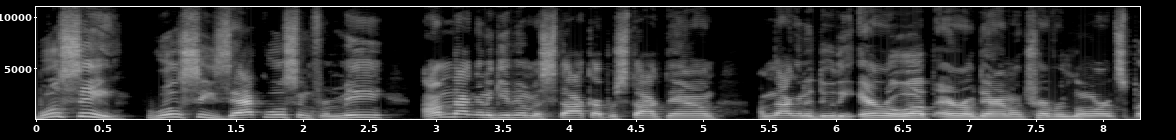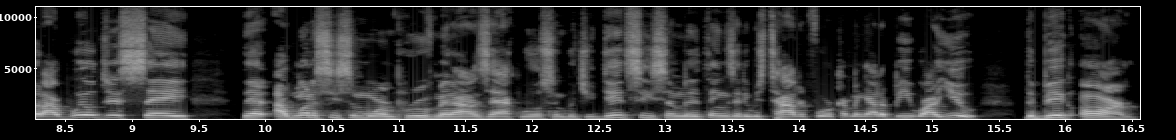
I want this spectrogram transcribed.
We'll see. We'll see. Zach Wilson for me, I'm not going to give him a stock up or stock down. I'm not going to do the arrow up, arrow down on Trevor Lawrence, but I will just say that I want to see some more improvement out of Zach Wilson, but you did see some of the things that he was touted for coming out of BYU. The big arm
